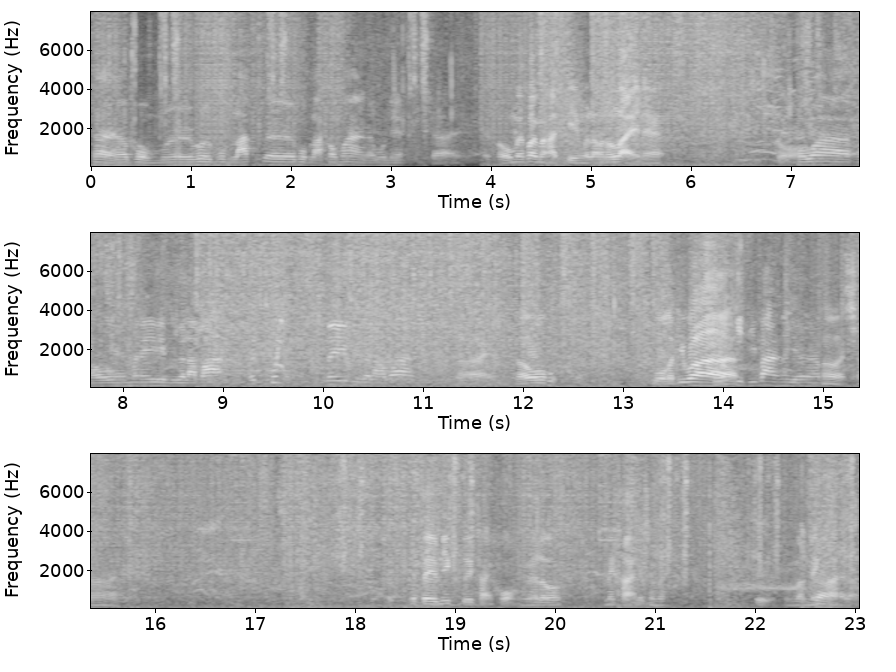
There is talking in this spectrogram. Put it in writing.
ใช่ครับผมเออเพื่อนผมรักเออผมรักเขามากครับวันเนี้ยใช่แต่เขาไม่ค่อยมาอัดเกมกับเราเท่าไหร่นะก็เพราะว่าเขาไม่มีเวลาว่างเอ้ยพุ๊ดไม่มีเวลาว่างใช่แล้วบวกกับที่ว่า ธุรกิจที่บ้านเขาเยอะครับ เออใช่ไอเปรมนี่เคยขายของเงี้ยแล้วไม่ขายแล้วใช่ไหมเออมันไม่ขายแล้ว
